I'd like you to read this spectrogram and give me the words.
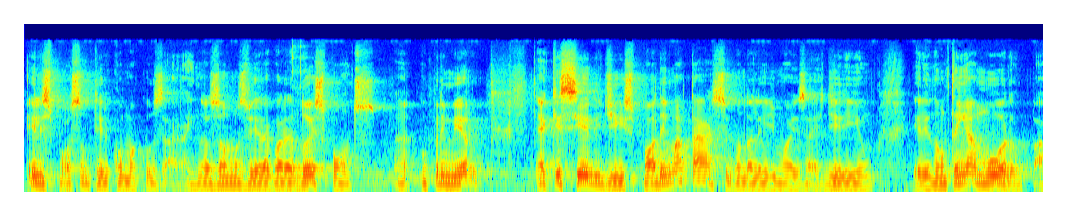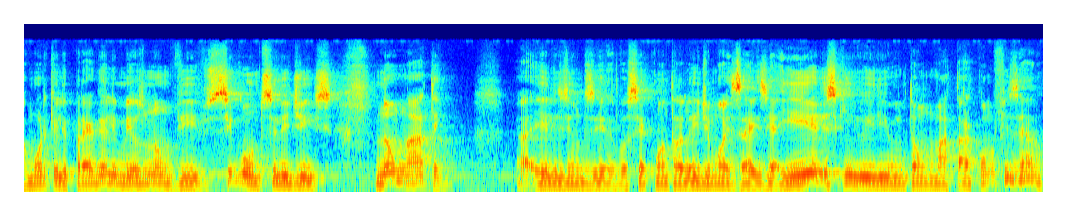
eles possam ter como acusar. Aí nós vamos ver agora dois pontos. Né? O primeiro é que se ele diz podem matar, segundo a lei de Moisés, diriam, ele não tem amor, o amor que ele prega ele mesmo não vive. Segundo, se ele diz não matem, ah, eles iam dizer você é contra a lei de Moisés, e aí eles que iriam então matar, como fizeram.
